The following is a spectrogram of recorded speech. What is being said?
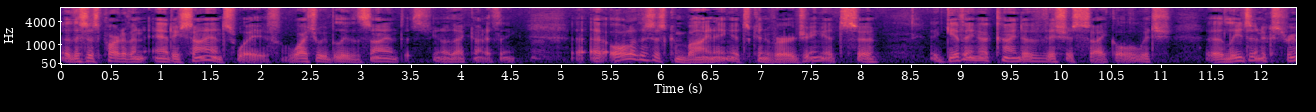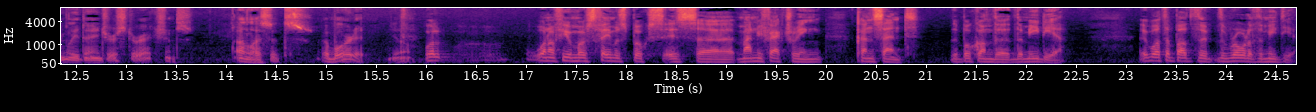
Uh, this is part of an anti-science wave. Why should we believe the scientists? You know, that kind of thing. Uh, uh, all of this is combining, it's converging, it's giving a kind of vicious cycle which leads in extremely dangerous directions, unless it's aborted, you know. Well, one of your most famous books is Manufacturing Consent, the book on the, the media. What about the, the role of the media?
